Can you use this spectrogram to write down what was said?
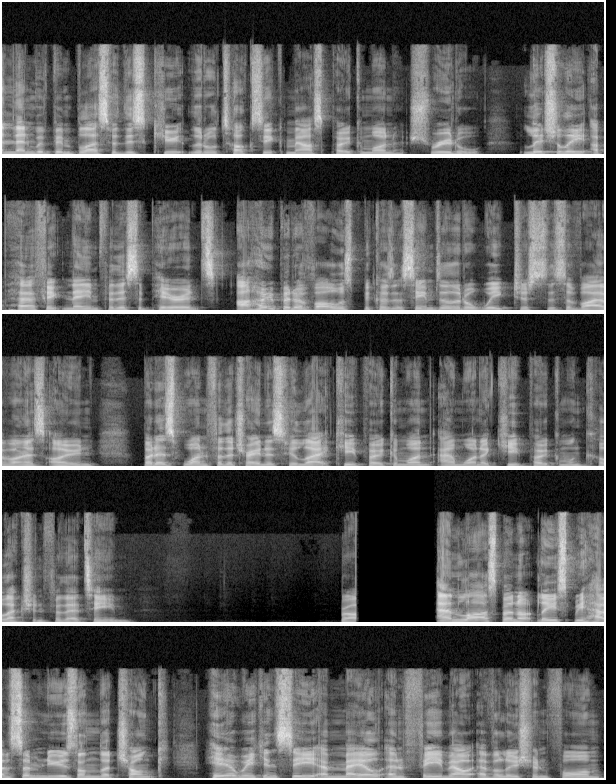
And then we've been blessed with this cute little toxic mouse Pokemon, Shroodle. Literally a perfect name for this appearance. I hope it evolves because it seems a little weak just to survive on its own, but it's one for the trainers who like cute Pokemon and want a cute Pokemon collection for their team. And last but not least, we have some news on Lechonk. Here we can see a male and female evolution form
